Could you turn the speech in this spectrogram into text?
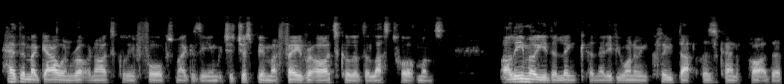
Heather McGowan wrote an article in Forbes magazine, which has just been my favorite article of the last 12 months. I'll email you the link, and then if you want to include that as kind of part of the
